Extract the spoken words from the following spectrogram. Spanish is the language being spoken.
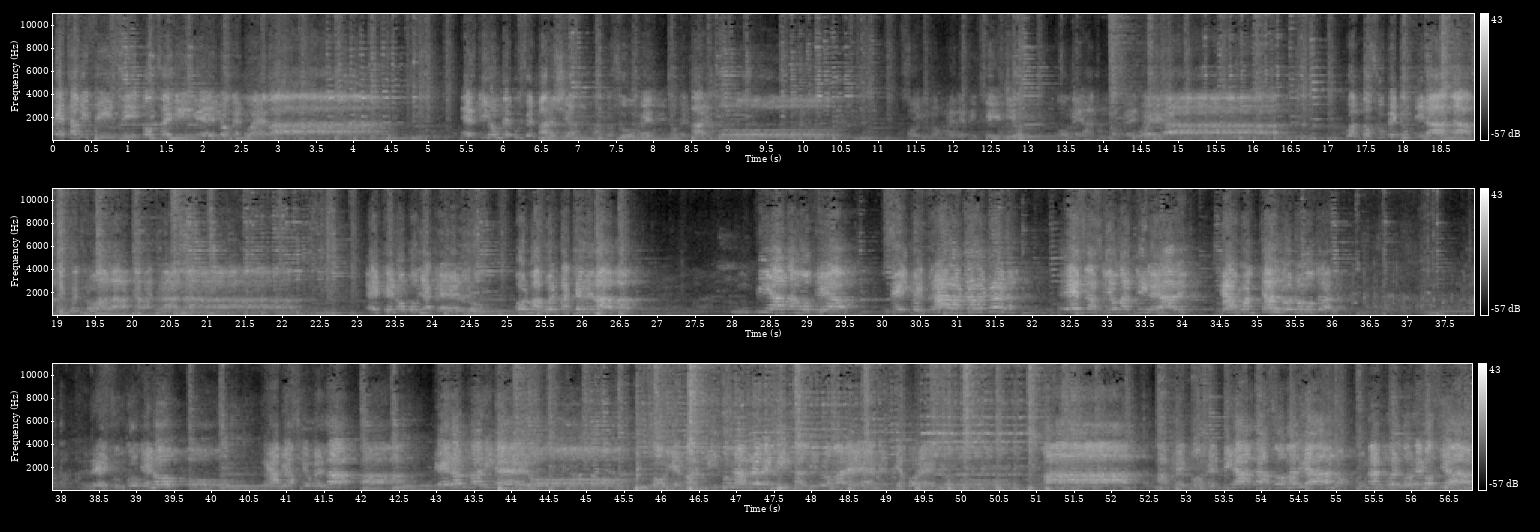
que está difícil conseguir que yo me mueva. El tío me puse en marcha cuando sube todo el barco. Había sido verdad, eran marineros. Hoy el marquito una revancha, el proa marea, me decía por ello. a ah, ver con el pirata somaliano, un acuerdo negociado.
